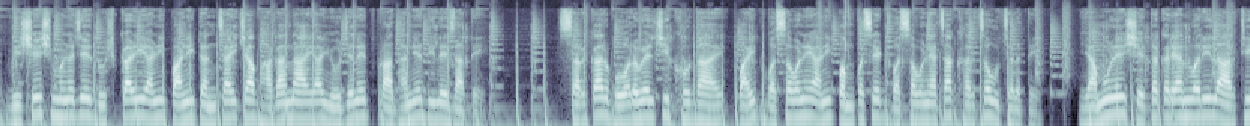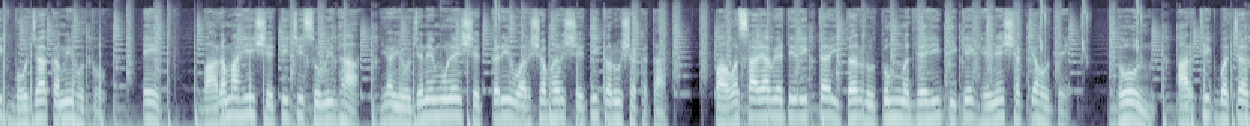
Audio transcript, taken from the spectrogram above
विशेष म्हणजे दुष्काळी आणि पाणी टंचाईच्या भागांना या योजनेत प्राधान्य दिले जाते. सरकार बोअरवेलची खोदाय पाईप बसवणे आणि पंपसेट बसवण्याचा खर्च उचलते. यामुळे शेतकऱ्यांवरील आर्थिक बोजा कमी होतो. एक बारमाही शेतीची सुविधा. या योजनेमुळे शेतकरी वर्षभर शेती करू शकतात. पावसाळ्याव्यतिरिक्त इतर ऋतूंमध्येही पिके घेणे शक्य होते. दोन आर्थिक बचत.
